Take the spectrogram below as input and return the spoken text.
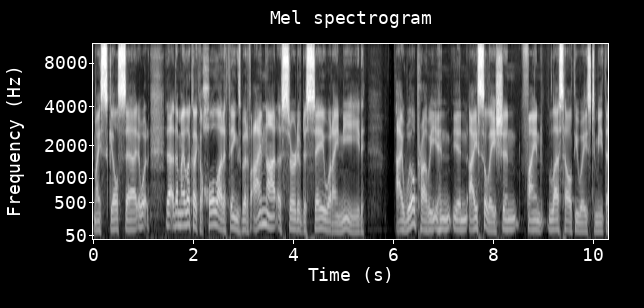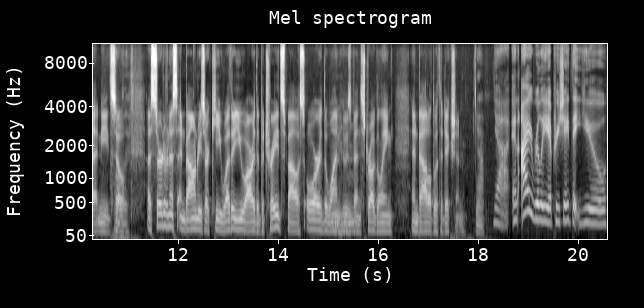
my skill set. What that, that might look like a whole lot of things, but if I'm not assertive to say what I need, I will probably in in isolation find less healthy ways to meet that need. Totally. So assertiveness and boundaries are key whether you are the betrayed spouse or the one mm-hmm. who's been struggling and battled with addiction. Yeah. Yeah, and I really appreciate that you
